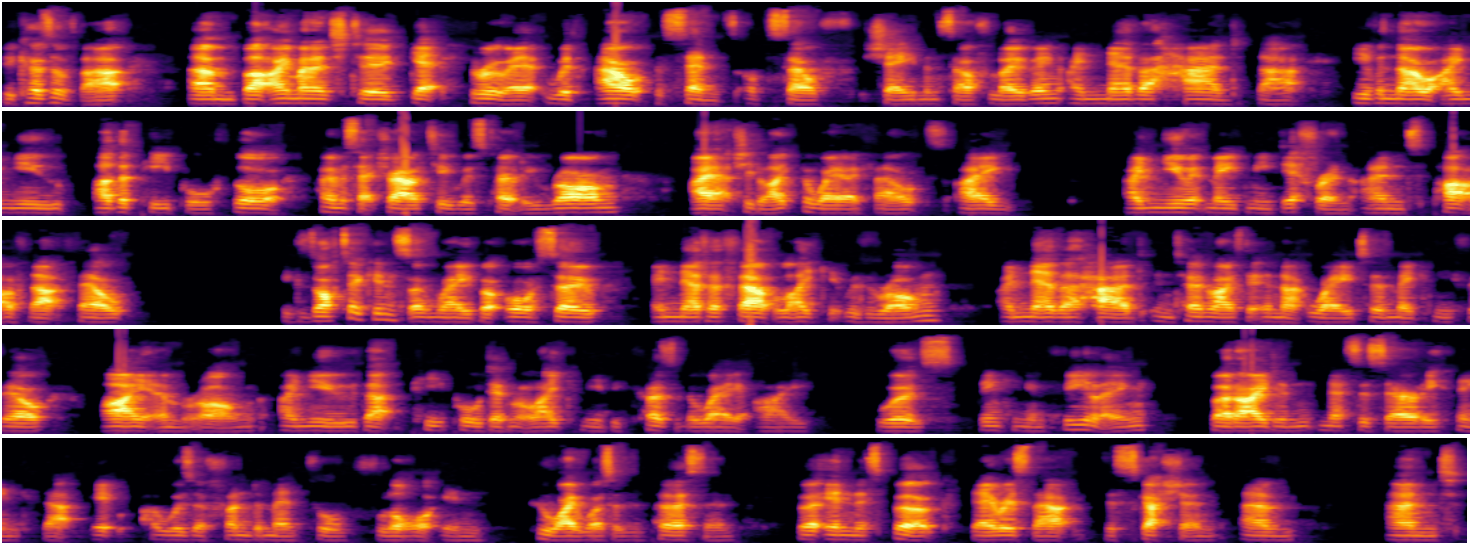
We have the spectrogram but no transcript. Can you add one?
because of that. Um, but I managed to get through it without the sense of self shame and self loathing. I never had that, even though I knew other people thought homosexuality was totally wrong. I actually liked the way I felt. I I knew it made me different, and part of that felt exotic in some way, but also I never felt like it was wrong. I never had internalized it in that way to make me feel I am wrong. I knew that people didn't like me because of the way I was thinking and feeling, but I didn't necessarily think that it was a fundamental flaw in who I was as a person. But in this book, there is that discussion, um, and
